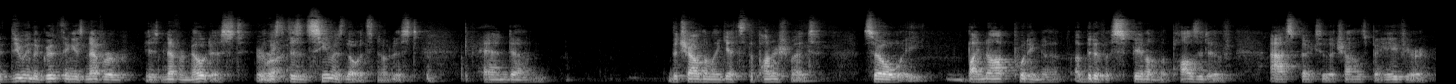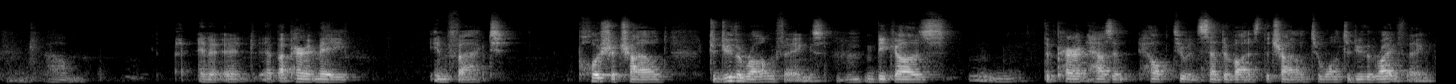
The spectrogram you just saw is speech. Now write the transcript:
doing the good thing is never is never noticed, or at least it doesn't seem as though it's noticed, and um, the child only gets the punishment. So, by not putting a, a bit of a spin on the positive aspects of the child's behavior, um, and, and a parent may, in fact, push a child to do the wrong things because the parent hasn't helped to incentivize the child to want to do the right thing.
